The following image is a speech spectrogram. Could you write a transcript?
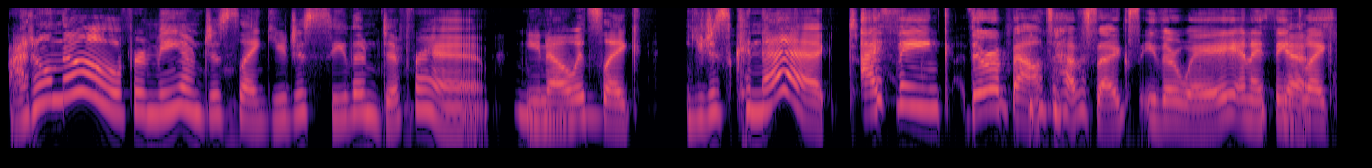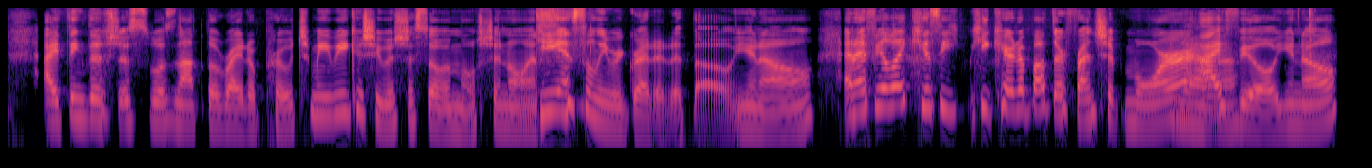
I don't know. For me, I'm just like you just see them different. You know, it's like you just connect. I think they're bound to have sex either way. And I think Yes. like I think this just was not the right approach, maybe, because she was just so emotional. And he instantly regretted it though, you know? And I feel like his he, he cared about their friendship more, I feel, you know?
